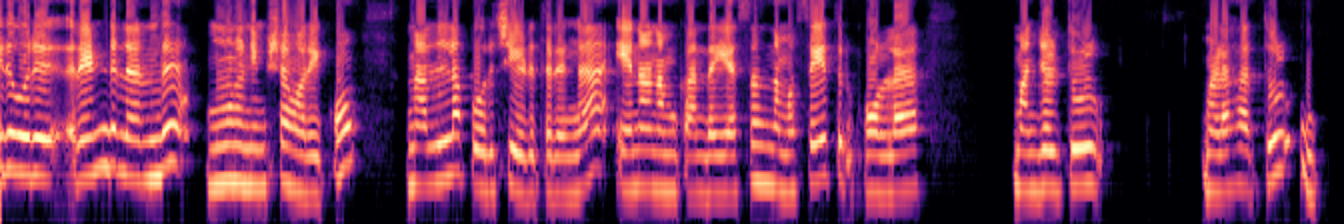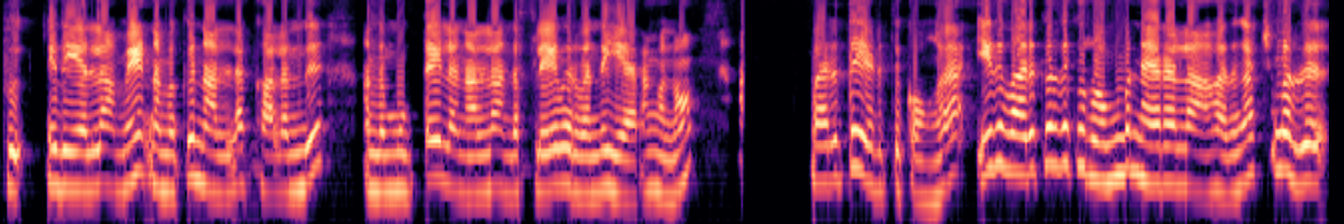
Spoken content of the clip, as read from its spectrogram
இது ஒரு ரெண்டுலேருந்து மூணு நிமிஷம் வரைக்கும் நல்லா பொறிச்சு எடுத்துருங்க ஏன்னா நமக்கு அந்த எசன்ஸ் நம்ம சேர்த்துருக்கோம்ல மஞ்சள் தூள் மிளகாத்தூள் உப்பு. இது எல்லாமே நமக்கு நல்லா கலந்து அந்த முட்டையில் நல்லா அந்த ஃப்ளேவர் வந்து இறங்கணும். வறுத்து எடுத்துக்கோங்க. இது வறுக்கிறதுக்கு ரொம்ப நேரம்லாம் ஆகாதுங்க. சும்மா ரெ-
